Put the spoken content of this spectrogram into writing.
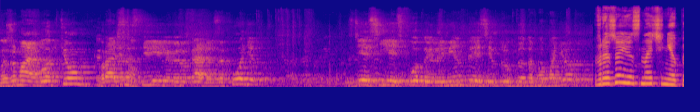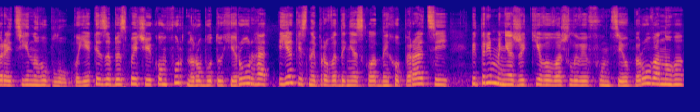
Нажимаем локтем, врач со стерильными руками заходит. Здесь есть фотоэлементы, если вдруг кто-то попадет. Вражає оснащення операційного блоку, яке забезпечує комфортну роботу хірурга, якісне проведення складних операцій, підтримання життєво важливих функцій оперованого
